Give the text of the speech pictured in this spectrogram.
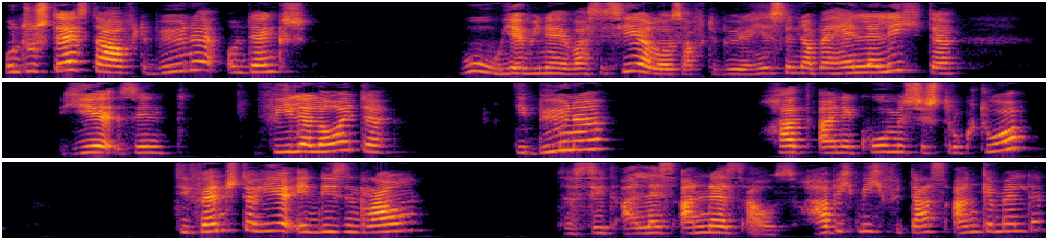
und du stehst da auf der Bühne und denkst, uh, Jemine, was ist hier los auf der Bühne? Hier sind aber helle Lichter. Hier sind viele Leute. Die Bühne hat eine komische Struktur. Die Fenster hier in diesem Raum, das sieht alles anders aus. Habe ich mich für das angemeldet?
